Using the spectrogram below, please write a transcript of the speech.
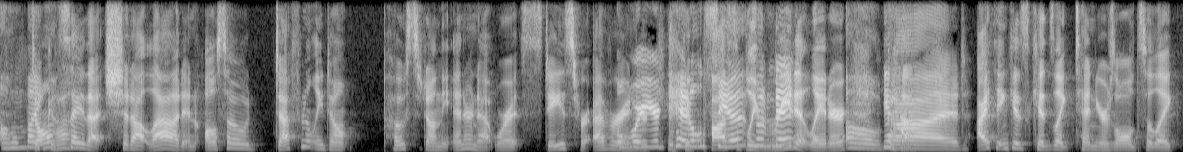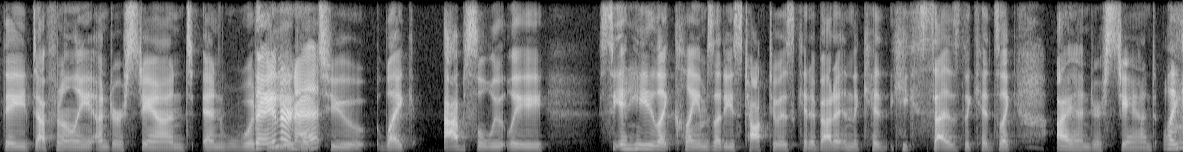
Oh my don't God. say that shit out loud, and also definitely don't post it on the internet where it stays forever and Where your, your kid, kid will see it possibly read it later. Oh Yeah. God. I think his kid's like 10 years old, so like they definitely understand and would The be able to like absolutely see and he like claims that he's talked to his kid about it and the kid he says the kid's like I understand. Like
